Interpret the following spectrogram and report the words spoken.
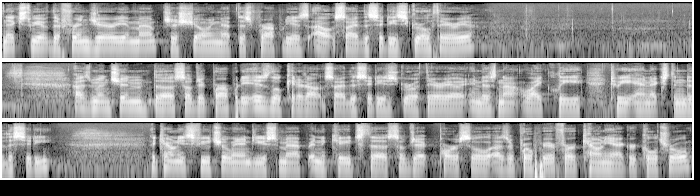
Next, we have the fringe area map, just showing that this property is outside the city's growth area. As mentioned, the subject property is located outside the city's growth area and is not likely to be annexed into the city. The county's future land use map indicates the subject parcel as appropriate for county agricultural.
